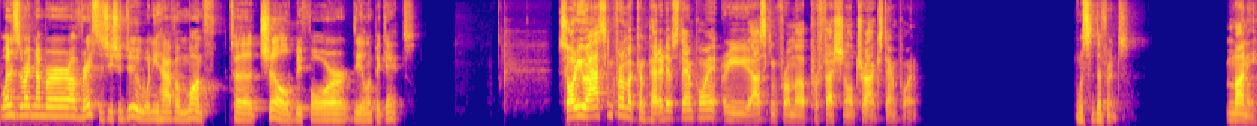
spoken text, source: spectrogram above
what is the right number of races you should do when you have a month to chill before the Olympic Games? So, are you asking from a competitive standpoint, or are you asking from a professional track standpoint? What's the difference? Money.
